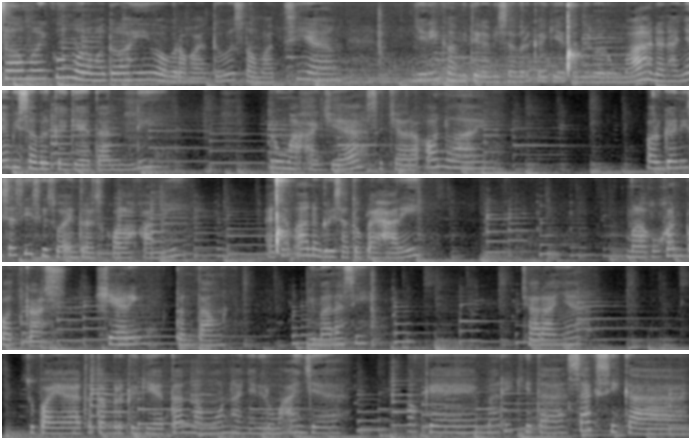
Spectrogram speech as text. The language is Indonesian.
Assalamualaikum warahmatullahi wabarakatuh. Selamat siang. Jadi kami tidak bisa berkegiatan di luar rumah Dan hanya bisa berkegiatan di rumah aja secara online. Organisasi siswa intrasekolah kami SMA Negeri 1 Plehari Melakukan podcast Sharing tentang Gimana sih caranya supaya tetap berkegiatan namun hanya di rumah aja. Oke, mari kita saksikan.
